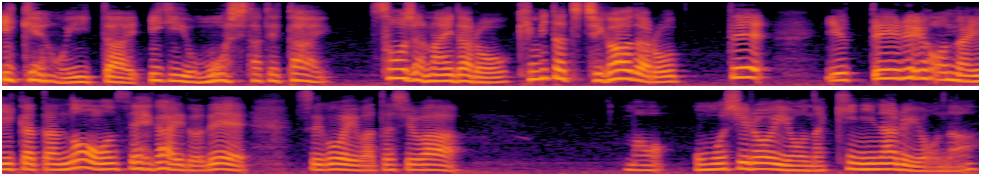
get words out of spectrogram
意見を言いたい異議を申し立てたいそうじゃないだろう君たち違うだろうって言っているような言い方の音声ガイドですごい私はまあ面白いような気になるような。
